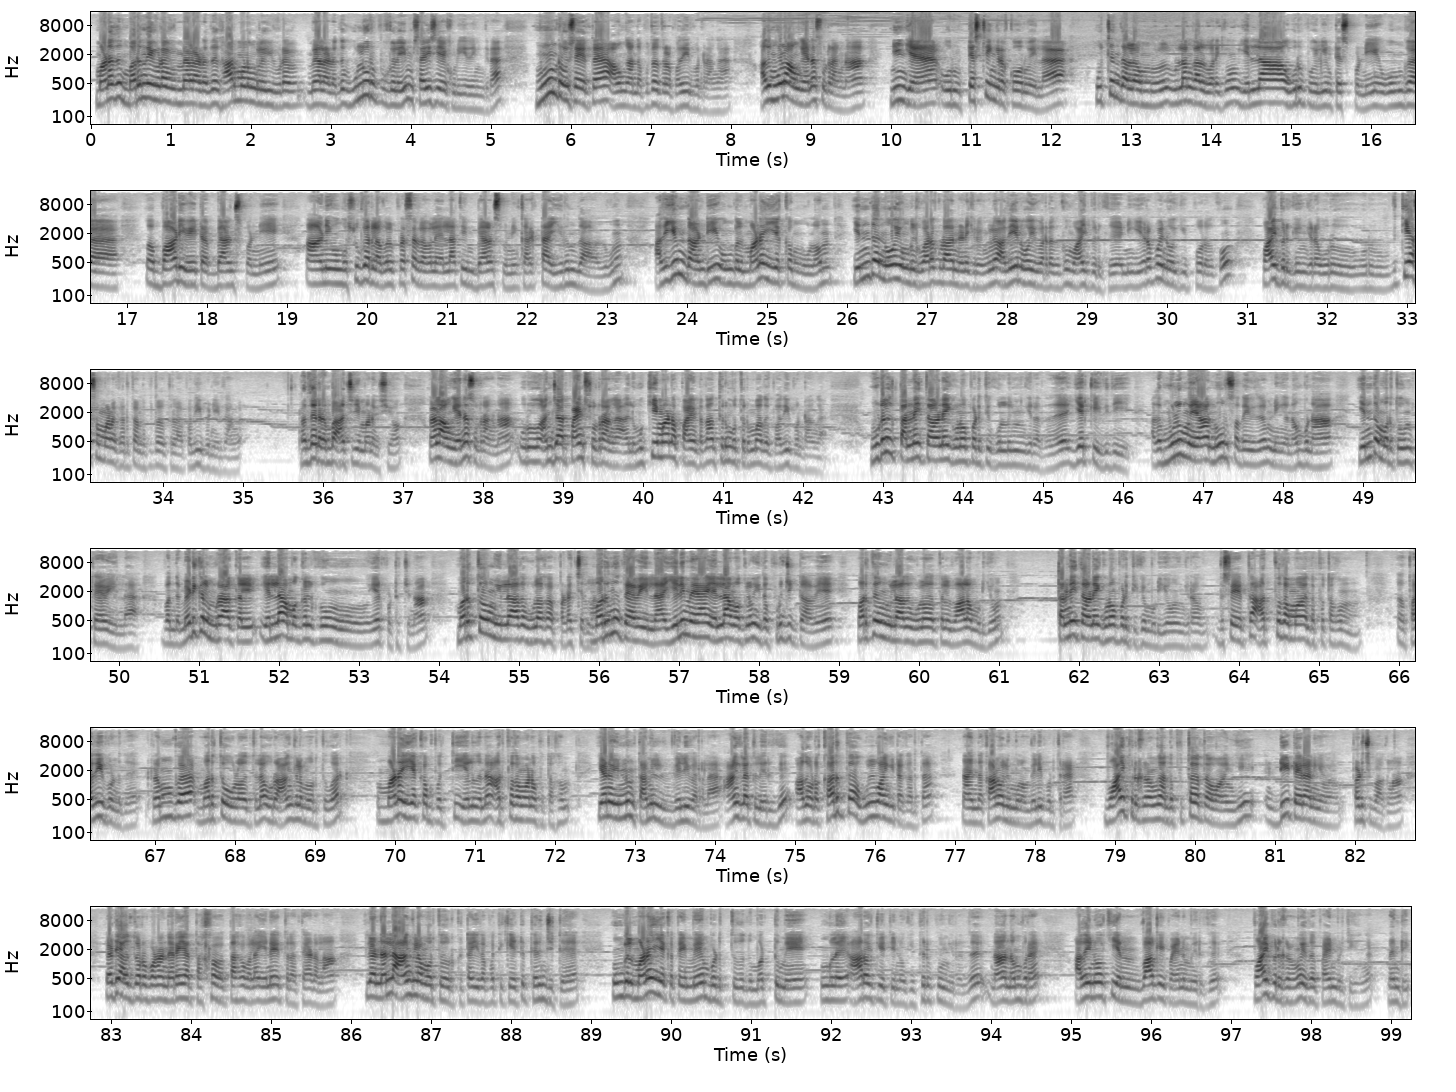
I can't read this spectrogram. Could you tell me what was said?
மனது மருந்தை விட மேலானது ஹார்மோன்களை விட மேலானது உள்ளுறுப்புகளையும் சரி செய்யக்கூடியதுங்கிற மூன்று விஷயத்தை அவங்க அந்த புத்தகத்தில் பதிவு பண்ணுறாங்க அது மூலம் அவங்க என்ன சொல்கிறாங்கன்னா நீங்கள் ஒரு டெஸ்ட்டுங்கிற கோர்வையில் உச்சந்தளம் உள்ளங்கால் வரைக்கும் எல்லா உறுப்புகளையும் டெஸ்ட் பண்ணி உங்கள் பாடி வெயிட்டை பேலன்ஸ் பண்ணி நீங்கள் நீ உங்கள் சுகர் லெவல் ப்ரெஷர் லெவல் எல்லாத்தையும் பேலன்ஸ் பண்ணி கரெக்டாக இருந்தாலும் அதையும் தாண்டி உங்கள் மன இயக்கம் மூலம் எந்த நோய் உங்களுக்கு வரக்கூடாதுன்னு நினைக்கிறீங்களோ அதே நோய் வர்றதுக்கும் வாய்ப்பு இருக்குது நீங்கள் இறப்பை நோக்கி போகிறதுக்கும் வாய்ப்பு இருக்குங்கிற ஒரு ஒரு வித்தியாசமான கருத்தை அந்த புத்தகத்தில் பதிவு பண்ணியிருக்காங்க. அது ரொம்ப ஆச்சரியமான விஷயம். அதனால் அவங்க என்ன சொல்கிறாங்கன்னா ஒரு அஞ்சாறு பாயிண்ட் சொல்கிறாங்க அதில் முக்கியமான பாயிண்ட்டை தான் திரும்ப திரும்ப அதை பதிவு பண்ணுறாங்க உடல் தன்னைத்தானே குணப்படுத்தி கொள்ளுங்கிறது இயற்கை விதி. அதை முழுமையாக நூறு சதவீதம் நீங்கள் நம்புனா எந்த மருத்துவமும் தேவையில்லை. அப்போ அந்த மெடிக்கல் முறாக்கள் எல்லா மக்களுக்கும் ஏற்பட்டுச்சுன்னா மருத்துவம் இல்லாத உலக படைச்சிடலாம். மருந்து தேவையில்லை. எளிமையாக எல்லா மக்களும் இதை புரிஞ்சுக்கிட்டாவே மருத்துவம் இல்லாத உலகத்தில் வாழ முடியும். தன்னைத்தானே குணப்படுத்திக்க முடியுங்கிற விஷயத்தை அற்புதமாக இந்த புத்தகம் பதிவு பண்ணுது. ரொம்ப மருத்துவ உலகத்தில் ஒரு ஆங்கில மருத்துவர் மன இயக்கம் பற்றி எழுதின அற்புதமான புத்தகம். ஏன்னா இன்னும் தமிழ் வெளிவரல. ஆங்கிலத்தில் இருக்குது அதோட கருத்தை உள்வாங்கிட்ட கருத்தை நான் இந்த காணொளி மூலம் வெளிப்படுத்துகிறேன் வாய்ப்பு இருக்கிறவங்க அந்த புத்தகத்தை வாங்கி டீட்டெயிலாக நீங்கள் படித்து பார்க்கலாம். இல்லாட்டி அது தொடர்பான நிறைய தகவ தகவலை இணையத்தில் தேடலாம். இல்லை நல்ல ஆங்கில மருத்துவர்கிட்ட இதை பற்றி கேட்டு தெரிஞ்சுட்டு உங்கள் மன இயக்கத்தை மேம்படுத்துவது மட்டுமே உங்களை ஆரோக்கியத்தை நோக்கி திருப்புங்கிறது நான் நம்புகிறேன் அதை நோக்கி என் வாழ்க்கை பயணம் இருக்குது வாய்ப்பு இருக்கிறவங்க இதை பயன்படுத்திக்கோங்க. நன்றி.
